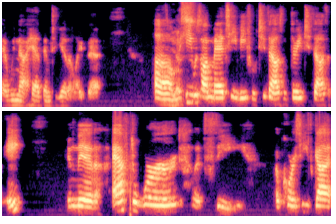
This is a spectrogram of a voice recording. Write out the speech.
had we not had them together like that. Um, Yes. He was on Mad TV from 2003 2008. And then afterward, let's see, of course, he's got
